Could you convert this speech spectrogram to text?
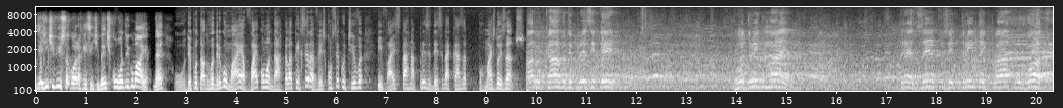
E a gente viu isso agora recentemente com o Rodrigo Maia, né? O deputado Rodrigo Maia vai comandar pela terceira vez consecutiva e vai estar na presidência da casa por mais dois anos. Para o cargo de presidente, Rodrigo Maia, 334 votos.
